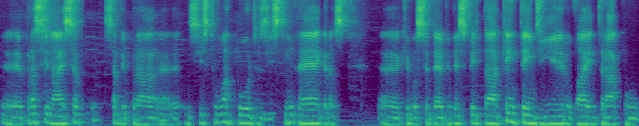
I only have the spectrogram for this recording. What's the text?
É, para assinar esse, sabe, para é, existe um acordo, existem regras, é, que você deve respeitar. Quem tem dinheiro vai entrar com,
